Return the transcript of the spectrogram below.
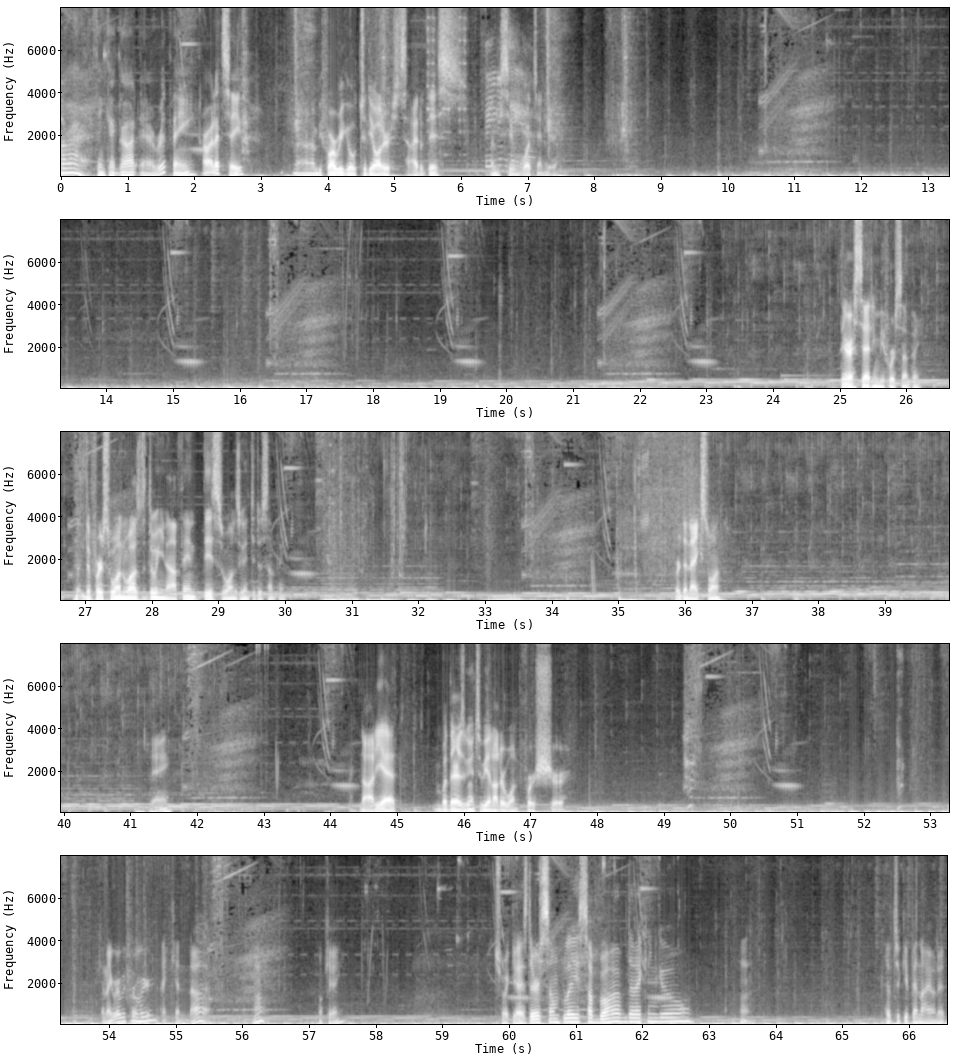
Alright, I think I got everything. Alright, let's save. Uh, before we go to the other side of this, let me see what's in here. They're setting me for something. the first one was doing nothing. This one is going to do something. Or the next one. Okay. Not yet. But there's going to be another one for sure. Can I grab it from here? I cannot. Okay. So I guess there's some place above that I can go. Have to keep an eye on it.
